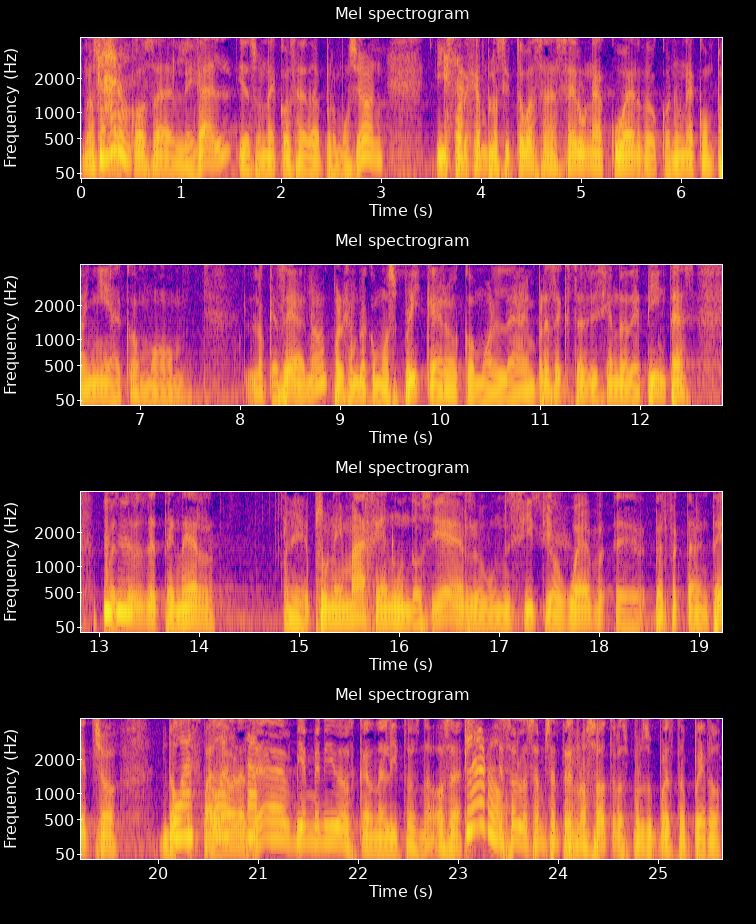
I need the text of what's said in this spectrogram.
No es una cosa legal y es una cosa de dar promoción. Y por ejemplo, si tú vas a hacer un acuerdo con una compañía como lo que sea, ¿no? Por ejemplo, como Spreaker o como la empresa que estás diciendo de tintas, pues debes de tener eh, pues una imagen, un dossier, un sitio web eh, perfectamente hecho, no con palabras de ah, bienvenidos carnalitos, ¿no? O sea, eso lo hacemos entre nosotros, por supuesto, pero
